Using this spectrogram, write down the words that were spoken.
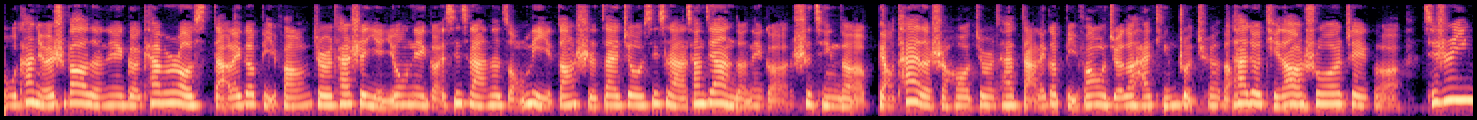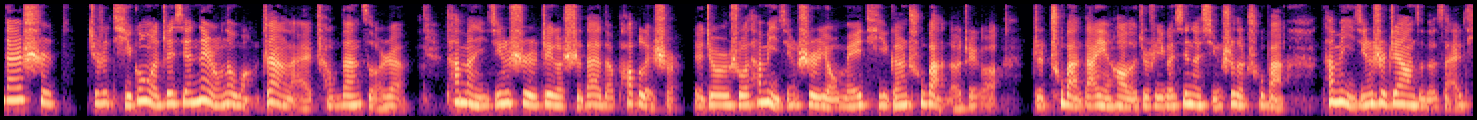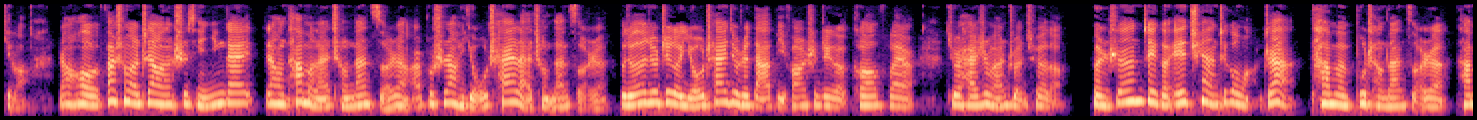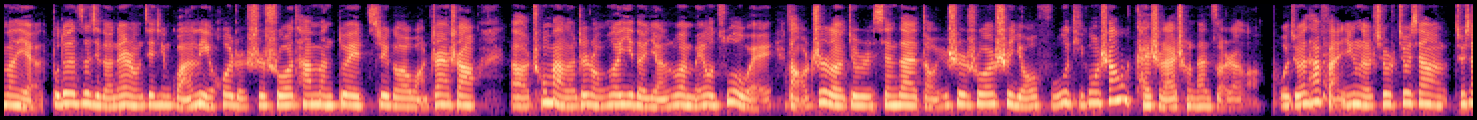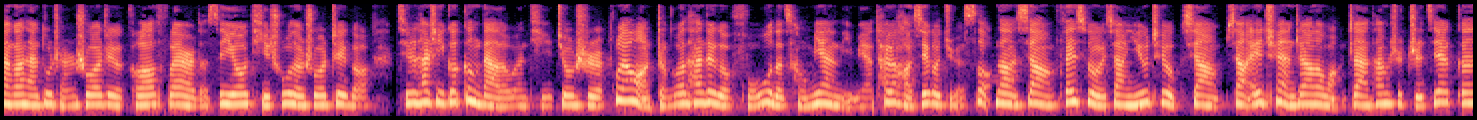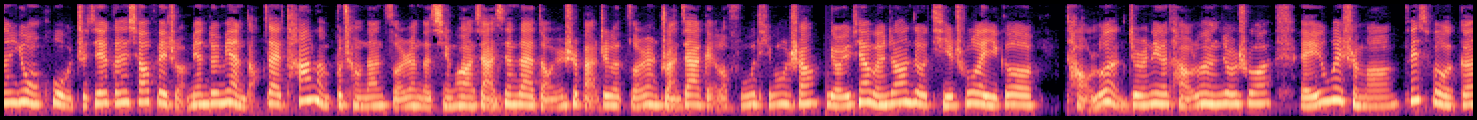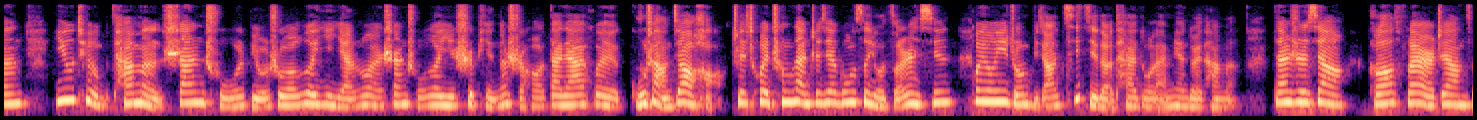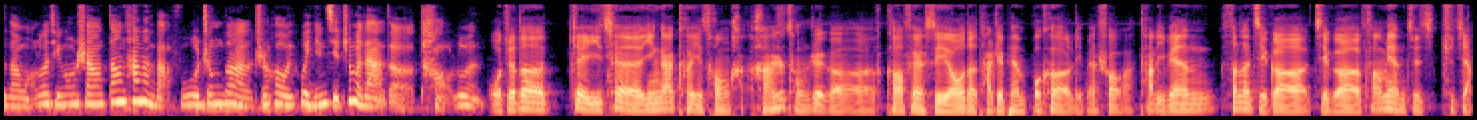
我看《纽约时报》的那个 Kevin Rose 打了一个比方，就是他是引用那个新西兰的总理当时在就新西兰枪击案的那个事情的表态的时候，就是他打了一个比方，我觉得还挺准确的。他就提到说，这个其实应该是就是提供了这些内容的网站来承担责任，他们已经是这个时代的 publisher，也就是说，他们已经是有媒体跟出版的这个。这出版打引号的，就是一个新的形式的出版，他们已经是这样子的载体了。然后发生了这样的事情，应该让他们来承担责任，而不是让邮差来承担责任。我觉得就这个邮差，就是打比方是这个 Cloudflare，就是还是蛮准确的。本身这个 A Chain 这个网站，他们不承担责任，他们也不对自己的内容进行管理，或者是说他们对这个网站上呃充满了这种恶意的言论没有作为，导致了就是现在等于是说是由服务提供商开始来承担责任了。我觉得它反映的就是，就像就像刚才杜晨说，这个 Cloudflare 的 CEO 提出的说，这个其实它是一个更大的问题，就是互联网整个它这个服务的层面里面，它有好些个角色。那像 Facebook、像 YouTube、像像 A Chain 这样的网站，他们是直接跟用户、直接跟消费者面对面的，在他们不承担责任的情况下，现在等于是把这个责任转嫁给了服务提供商。有一篇文章就提出了一个。讨论就是那个讨论，就是说，哎，为什么 Facebook 跟 YouTube 他们删除，比如说恶意言论、删除恶意视频的时候，大家会鼓掌叫好，这会称赞这些公司有责任心，会用一种比较积极的态度来面对他们。但是像 Cloudflare 这样子的网络提供商，当他们把服务中断了之后，会引起这么大的讨论。我觉得这一切应该可以从还还是从这个 Cloudflare CEO 的他这篇博客里面说吧，它里边分了几个几个方面去去讲。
